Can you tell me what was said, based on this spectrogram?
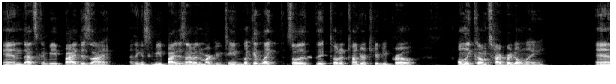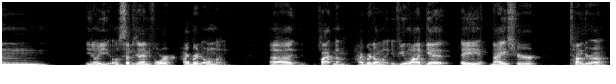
and that's going to be by design. I think it's going to be by design by the marketing team. Look at like so the Toyota Tundra TRD Pro only comes hybrid only, and you know, 1794 hybrid only, uh, platinum hybrid only. If you want to get a nicer Tundra,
